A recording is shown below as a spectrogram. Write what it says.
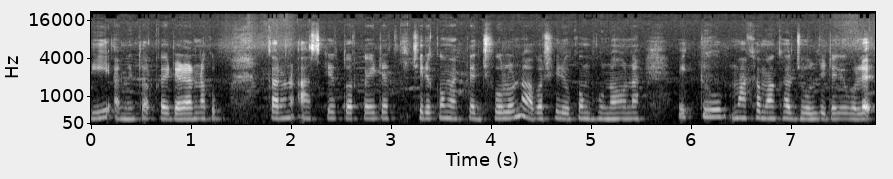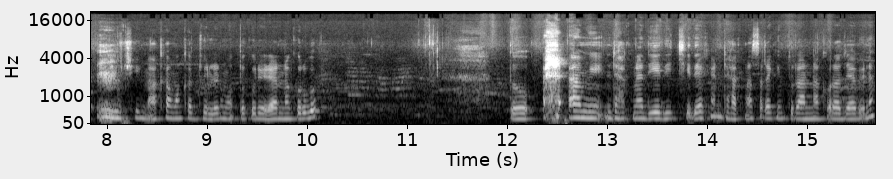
দিয়ে আমি তরকারিটা রান্না করব। কারণ আজকের তরকারিটা সেরকম একটা ঝোলও না, আবার সেরকম ভুনাও না। একটু মাখা মাখা ঝোল যেটাকে বলে, সেই মাখা মাখা ঝোলের মতো করে রান্না করব। তো আমি ঢাকনা দিয়ে দিচ্ছি। দেখেন, ঢাকনা ছাড়া কিন্তু রান্না করা যাবে না।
